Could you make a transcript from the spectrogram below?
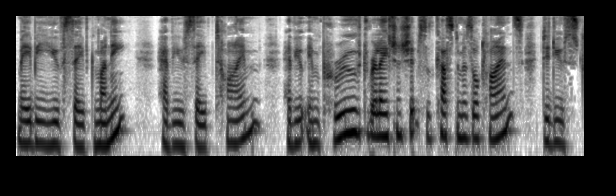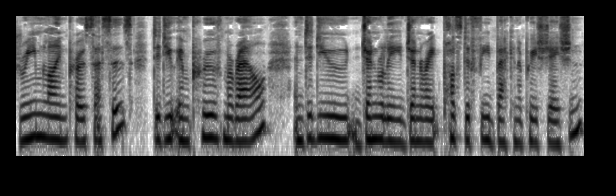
Maybe you've saved money. Have you saved time? Have you improved relationships with customers or clients? Did you streamline processes? Did you improve morale? And did you generally generate positive feedback and appreciation?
